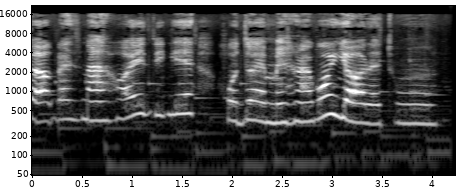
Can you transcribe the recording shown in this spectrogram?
تا قسمت های دیگه خدای مهربان یارتون.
